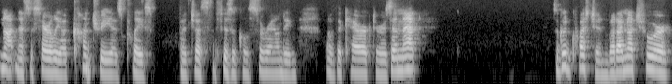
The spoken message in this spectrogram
Not necessarily a country as place, but just the physical surrounding of the characters. And that it's a good question, but I'm not sure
